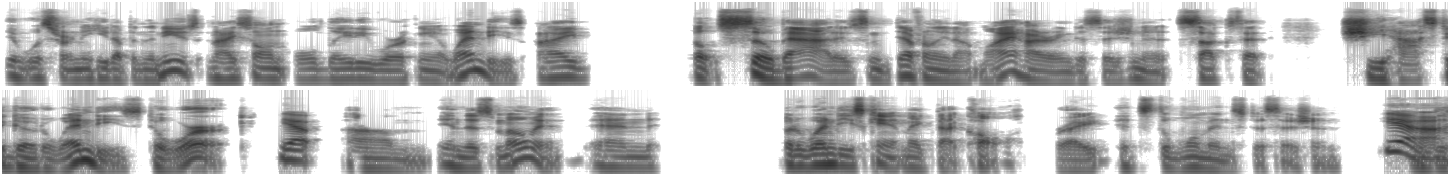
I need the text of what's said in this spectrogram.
it was starting to heat up in the news. And I saw an old lady working at Wendy's. I felt so bad. It's definitely not my hiring decision. And it sucks that she has to go to Wendy's to work. Yep. Um, in this moment. And but Wendy's can't make that call, right? It's the woman's decision. Yeah.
